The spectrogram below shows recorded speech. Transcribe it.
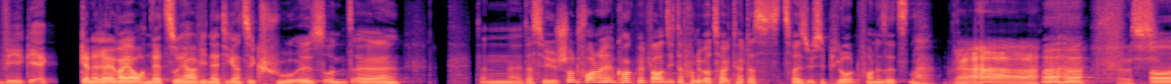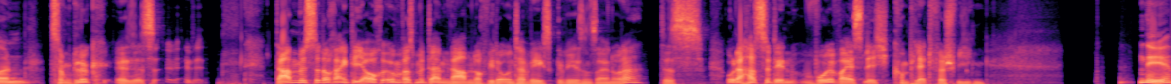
wie, ge- generell war ja auch nett so, ja, wie nett die ganze Crew ist und äh, dann, äh, dass sie schon vorne im Cockpit war und sich davon überzeugt hat, dass zwei süße Piloten vorne sitzen. Ah, Aha. das, Und zum Glück. äh, Das, äh, da müsste doch eigentlich auch irgendwas mit deinem Namen noch wieder unterwegs gewesen sein, oder? Das, oder hast du den wohlweislich komplett verschwiegen? nee,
